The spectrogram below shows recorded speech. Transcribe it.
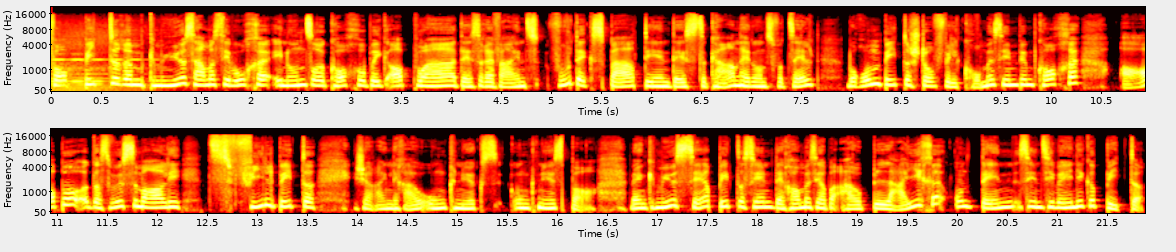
Von bitterem Gemüse haben wir diese Woche in unserer Kochrubrik «Appoint» des 1 Food-Expertin Esther Kahn hat uns erzählt, warum Bitterstoffe willkommen sind beim Kochen. Aber, das wissen wir alle, zu viel bitter ist ja eigentlich auch ungenießbar. Wenn Gemüse sehr bitter sind, dann kann man sie aber auch bleichen und dann sind sie weniger bitter.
